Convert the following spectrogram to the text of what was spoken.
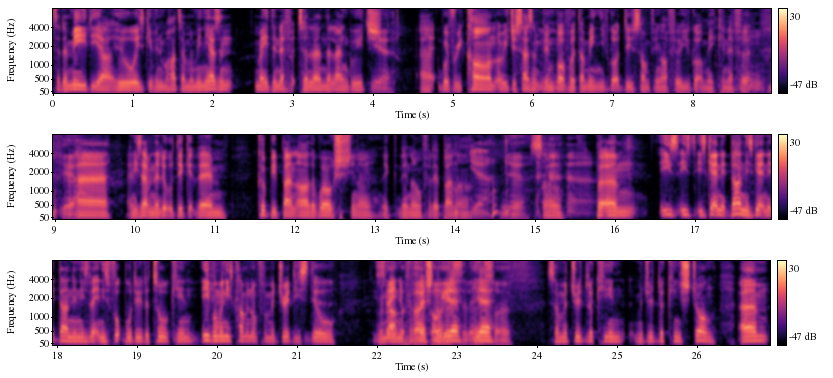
to the media who are always giving him a hard time? I mean, he hasn't made an effort to learn the language. Yeah. Uh, whether he can't or he just hasn't been Mm. bothered. I mean, you've got to do something. I feel you've got to make an effort. Mm, yeah. Uh, and he's having a little dig at them. Could be banter. The Welsh, you know, they, they're known for their banter. Yeah. yeah. So, but um, he's, he's he's getting it done. He's getting it done, and he's letting his football do the talking. Mm. Even when he's coming on from Madrid, he's still He set up remaining the third professional. goal Yeah, yesterday, yeah. So So Madrid looking Madrid looking strong. Um,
